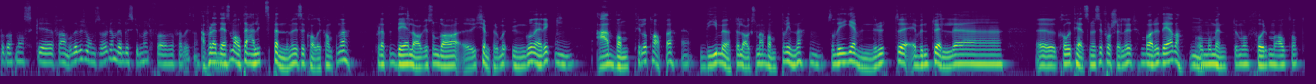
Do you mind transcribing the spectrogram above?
på godt norsk, eh, fra andredivisjon, så kan det bli skummelt for Fredrikstad. Ja, for det er det som alltid er litt spennende med disse kvalikkampene. For at det laget som da eh, kjemper om å unngå nedrykk, Mm. er vant til å tape. Ja. De møter lag som er vant til å vinne. Mm. Så det jevner ut eh, eventuelle eh, kvalitetsmessige forskjeller. Bare det, da. Mm. Og momentum og form og alt sånt.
